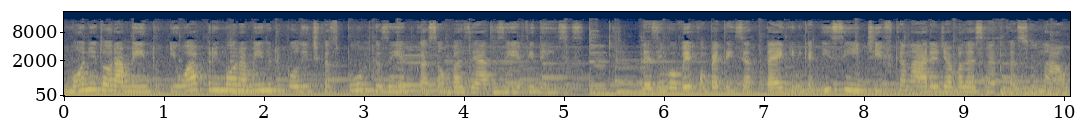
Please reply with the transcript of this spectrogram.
monitoramento e o aprimoramento de políticas públicas em educação baseadas em evidências, desenvolver competência técnica e científica na área de avaliação educacional,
